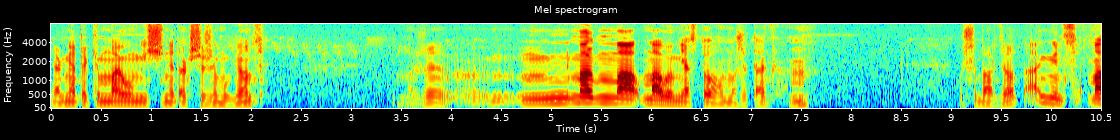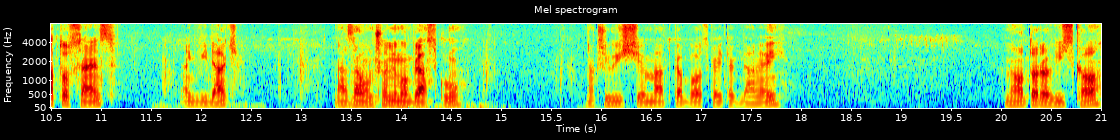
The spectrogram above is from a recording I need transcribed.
jak na taką małą mieścinę, tak szczerze mówiąc. Może mm, ma, ma, małe miasto, może tak. Hmm? Proszę bardzo. Tak więc ma to sens, jak widać na załączonym obrazku. Oczywiście Matka Boska i tak dalej. No, torowisko.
